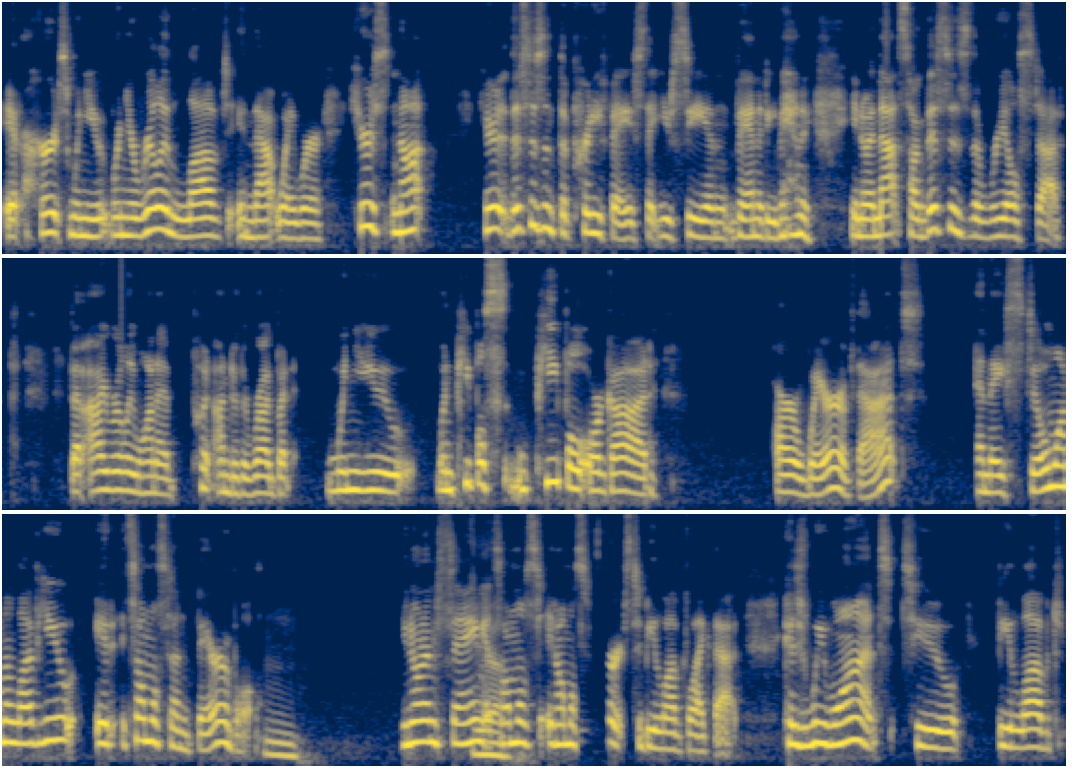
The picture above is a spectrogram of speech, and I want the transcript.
it hurts when you when you're really loved in that way where here's not here this isn't the pretty face that you see in vanity vanity you know in that song. This is the real stuff that i really want to put under the rug. But when you when people people or god are aware of that and they still want to love you it, it's almost unbearable. Mm. you know what i'm saying? Yeah. it's almost it almost hurts to be loved like that. Because we want to be loved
